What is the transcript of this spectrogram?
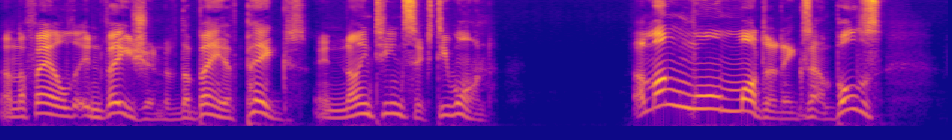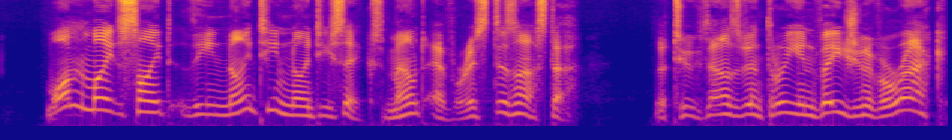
and the failed invasion of the Bay of Pigs in 1961. Among more modern examples, one might cite the 1996 Mount Everest disaster, the 2003 invasion of Iraq,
